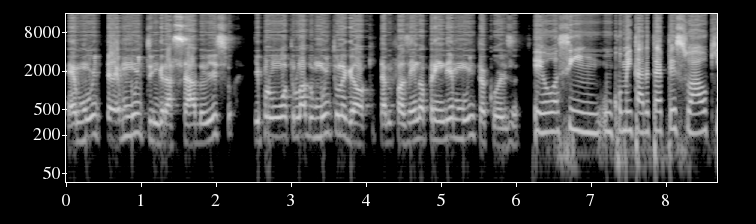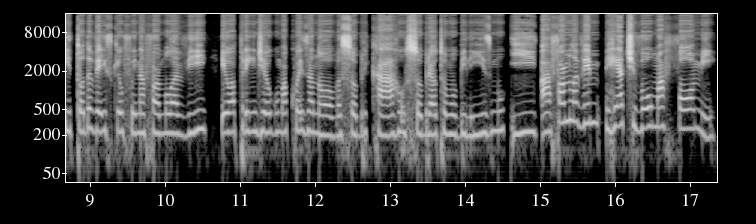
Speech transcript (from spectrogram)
é muito, é muito engraçado isso e por um outro lado muito legal, que está me fazendo aprender muita coisa. Eu, assim, um comentário até pessoal, que toda vez que eu fui na Fórmula V, eu aprendi alguma coisa nova sobre carro, sobre automobilismo. E a Fórmula V reativou uma fome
